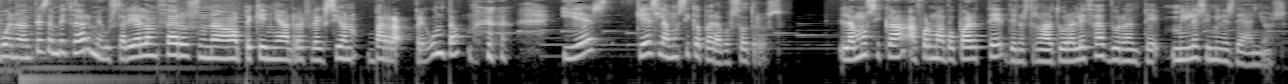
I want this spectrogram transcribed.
Bueno, antes de empezar me gustaría lanzaros una pequeña reflexión barra pregunta y es ¿qué es la música para vosotros? La música ha formado parte de nuestra naturaleza durante miles y miles de años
